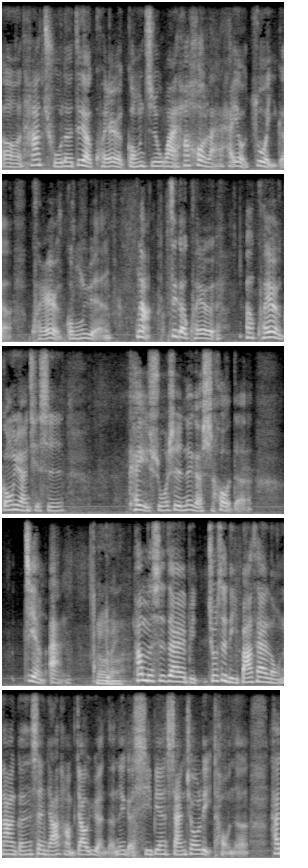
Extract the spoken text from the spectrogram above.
呃，它除了这个奎尔宫之外，它后来还有做一个奎尔公园。那这个奎尔呃奎尔公园其实。可以说是那个时候的建案，对他们是在比就是离巴塞隆纳跟圣家堂比较远的那个西边山丘里头呢，他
